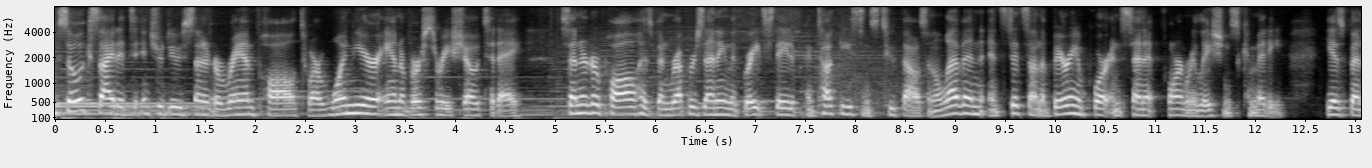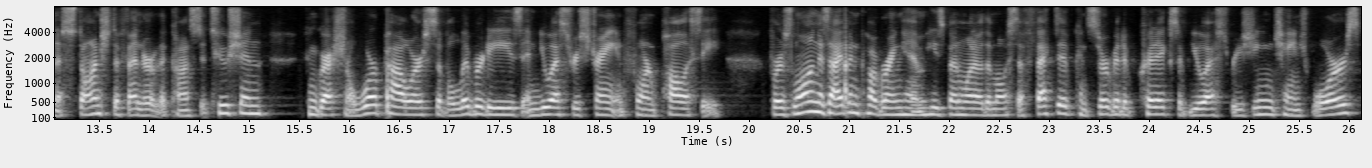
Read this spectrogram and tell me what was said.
I am so excited to introduce Senator Rand Paul to our one year anniversary show today. Senator Paul has been representing the great state of Kentucky since 2011 and sits on a very important Senate Foreign Relations Committee. He has been a staunch defender of the Constitution, congressional war power, civil liberties, and U.S. restraint in foreign policy. For as long as I've been covering him, he's been one of the most effective conservative critics of U.S. regime change wars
